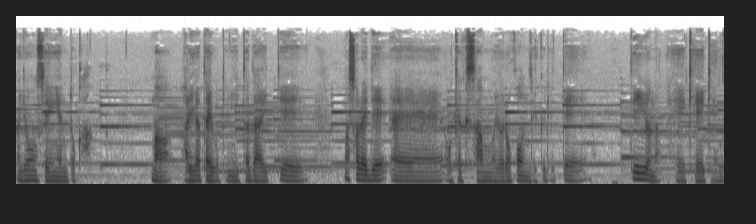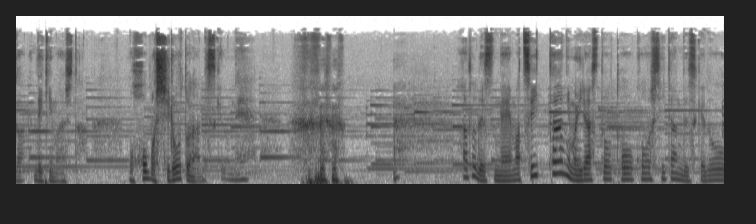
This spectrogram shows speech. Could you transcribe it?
まあ、4,000円とか、まあ、ありがたいことに頂いて、まあ、それで、えー、お客さんも喜んでくれてっていうような、えー、経験ができました。もうほぼ素人なんですけどね。あとですね、まあ、Twitter にもイラストを投稿していたんですけど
